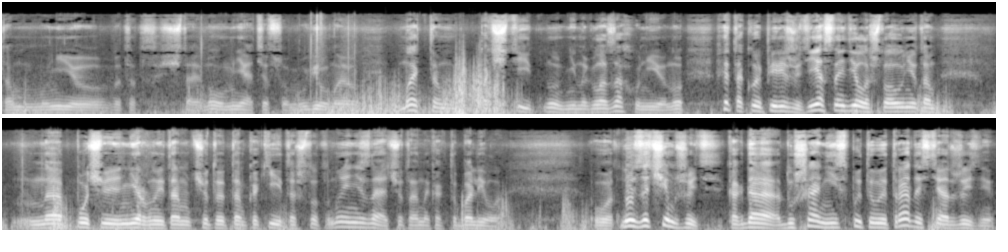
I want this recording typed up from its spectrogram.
там у нее этот, считаю, ну, у меня отец он убил мою мать там почти, ну, не на глазах у нее, но такое пережить. Ясное дело, что у нее там на почве нервной там что-то там какие-то что-то, ну, я не знаю, что-то она как-то болела. Вот. Ну и зачем жить, когда душа не испытывает радости от жизни,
